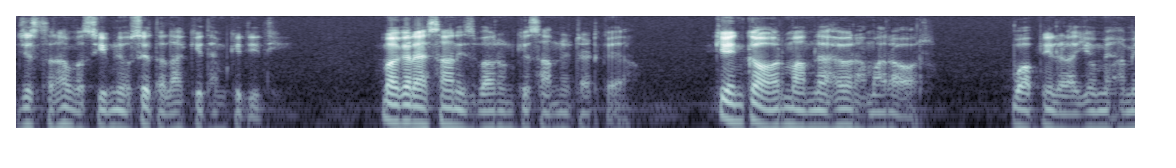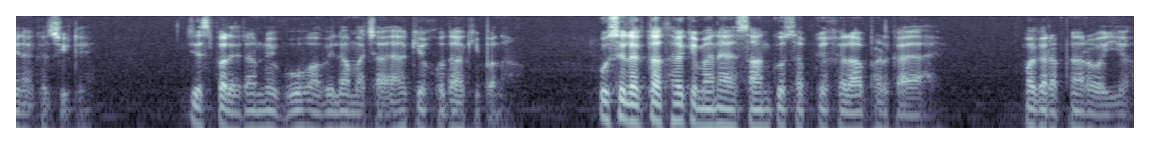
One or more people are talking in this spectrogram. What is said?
जिस तरह वसीम ने उसे तलाक की धमकी दी थी। मगर एहसान इस बार उनके सामने डट गया कि इनका और मामला है और हमारा और। वो अपनी लड़ाइयों में हमें न घसीटे, जिस पर इरम ने वो हवेला मचाया कि खुदा की पना उसे लगता था कि मैंने एहसान को सबके खिलाफ भड़काया है, मगर अपना रवैया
